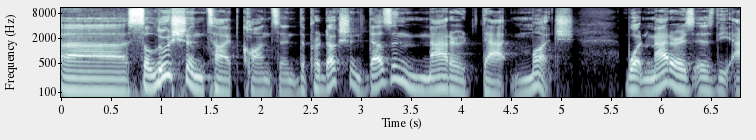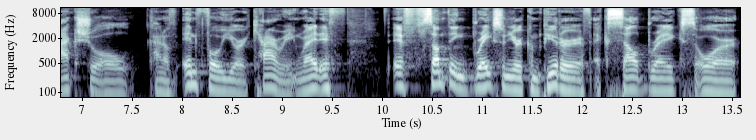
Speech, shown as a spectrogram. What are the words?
uh, solution type content, the production doesn't matter that much. What matters is the actual kind of info you're carrying, right? If if something breaks on your computer, if Excel breaks or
